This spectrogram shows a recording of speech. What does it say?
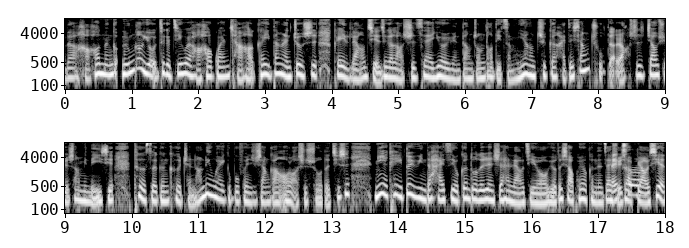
的好好能够能够有这个机会好好观察哈，可以当然就是可以了解这个老师在幼儿园当中到底怎么样去跟孩子相处的，老师教学上面的一些特色跟课程。然后另外一个部分，就像刚刚欧老师说的，其实你也可以对于你的孩子有更多的认识和了解哦。有的小朋友可能在学校表现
